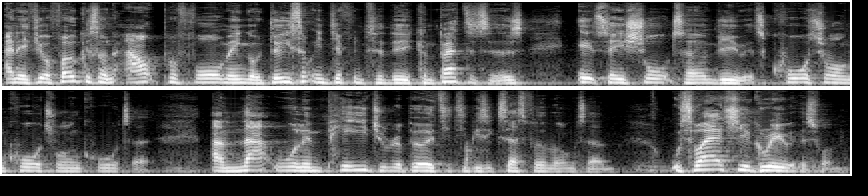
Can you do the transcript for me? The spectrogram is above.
And if you're focused on outperforming or doing something different to the competitors, it's a short term view. It's quarter on quarter on quarter. And that will impede your ability to be successful in the long term. So I actually agree with this one.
